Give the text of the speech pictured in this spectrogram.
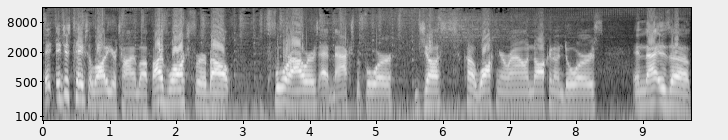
it, it just takes a lot of your time up. I've walked for about four hours at max before, just kind of walking around, knocking on doors, and that is a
